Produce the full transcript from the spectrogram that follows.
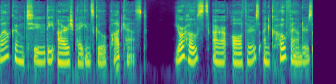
Welcome to the Irish Pagan School podcast. Your hosts are authors and co founders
